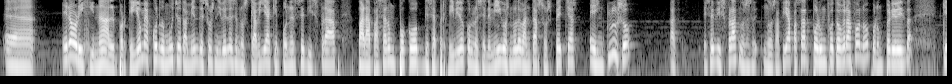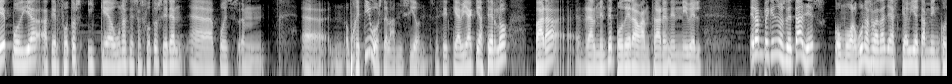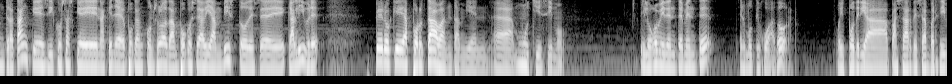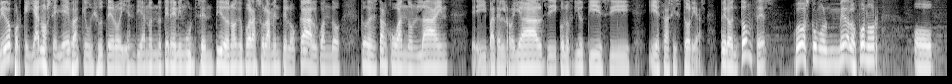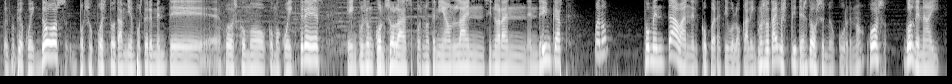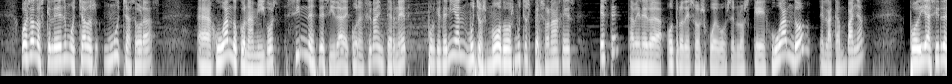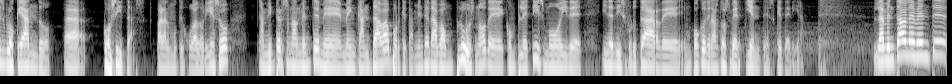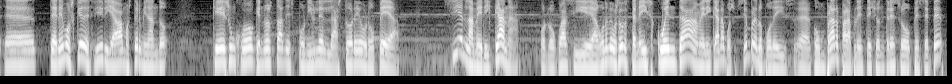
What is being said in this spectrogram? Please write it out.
eh, era original, porque yo me acuerdo mucho también de esos niveles en los que había que ponerse disfraz para pasar un poco desapercibido con los enemigos, no levantar sospechas e incluso ese disfraz nos, hacía pasar por un fotógrafo, ¿no? Por un periodista que podía hacer fotos y que algunas de esas fotos eran, eh, pues, em, eh, objetivos de la misión. Es decir, que había que hacerlo para realmente poder avanzar en el nivel. Eran pequeños detalles, como algunas batallas que había también contra tanques y cosas que en aquella época en consola tampoco se habían visto de ese calibre, pero que aportaban también eh, muchísimo. Y luego, evidentemente, el multijugador hoy podría pasar desapercibido porque ya no se lleva que un shooter hoy en día no, tiene ningún sentido, ¿no? Que fuera solamente local cuando todos están jugando online y Battle Royales y Call of Duty y, y estas historias. Pero entonces, juegos como el Medal of Honor o el propio Quake 2, por supuesto también posteriormente eh, juegos como, como Quake 3, que incluso en consolas pues no tenía online sino era en Dreamcast. Bueno, fomentaban el cooperativo local. Incluso Time Splitters 2 se me ocurre, ¿no? Juegos GoldenEye. Juegos a los que les hemos echado muchas horas eh, jugando con amigos sin necesidad de conexión a internet porque tenían muchos modos, muchos personajes. Este también era otro de esos juegos en los que jugando en la campaña podías ir desbloqueando eh, cositas para el multijugador y eso a mí personalmente me, encantaba porque también te daba un plus, ¿no? De completismo y de, y de disfrutar de un poco de las dos vertientes que tenía. Lamentablemente, eh, tenemos que decir, y ya vamos terminando, que es un juego que no está disponible en la Store europea. Sí en la americana, por lo cual si alguno de vosotros tenéis cuenta americana, pues siempre lo podéis eh, comprar para PlayStation 3 o PSP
